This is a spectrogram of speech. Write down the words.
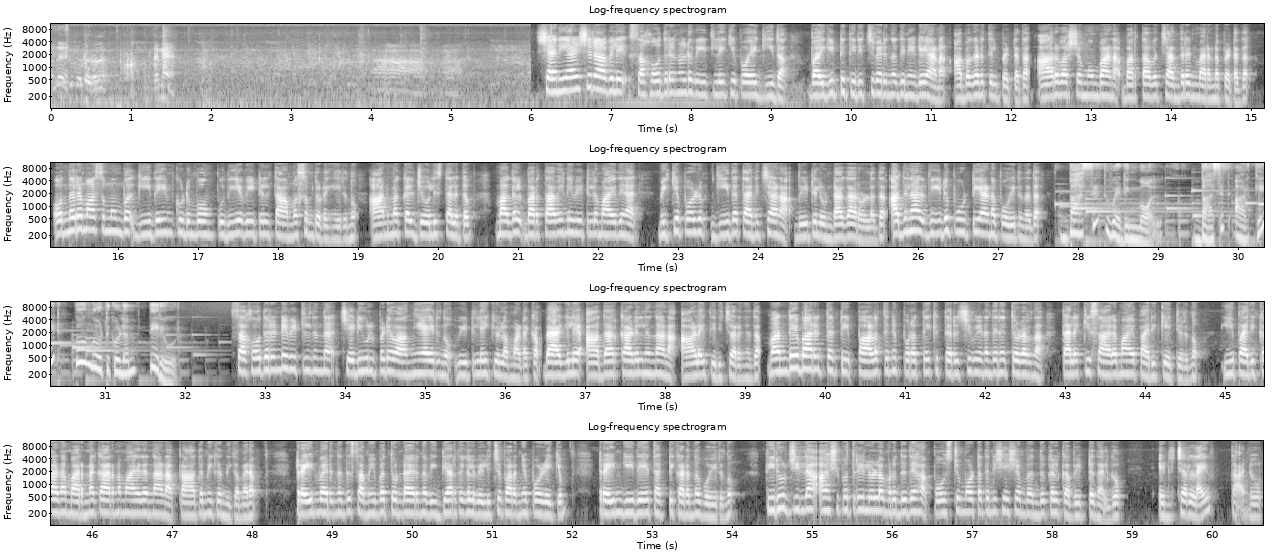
അതെ തന്നെ ആ ആ ശനിയാഴ്ച രാവിലെ സഹോദരങ്ങളുടെ വീട്ടിലേക്ക് പോയ ഗീത വൈകിട്ട് തിരിച്ചു വരുന്നതിനിടെയാണ് അപകടത്തിൽപ്പെട്ടത്. ആറു വർഷം മുമ്പാണ് ഭർത്താവ് ചന്ദ്രൻ മരണപ്പെട്ടത്. ഒന്നര മാസം മുമ്പ് ഗീതയും കുടുംബവും പുതിയ വീട്ടിൽ താമസം തുടങ്ങിയിരുന്നു. ആൺമക്കൾ ജോലിസ്ഥലത്തും മകൾ ഭർത്താവിന്റെ വീട്ടിലുമായതിനാൽ മിക്കപ്പോഴും ഗീത തനിച്ചാണ് വീട്ടിലുണ്ടാകാറുള്ളത്. അതിനാൽ വീട് പൂട്ടിയാണ് പോയിരുന്നത്. Basith wedding mall Basith arcade Poongottukulam Tirur. സഹോദരന്റെ വീട്ടിൽ നിന്ന് ചെടി ഉൾപ്പെടെ വാങ്ങിയായിരുന്നു വീട്ടിലേക്കുള്ള മടക്കം. ബാഗിലെ ആധാർ കാർഡിൽ നിന്നാണ് ആളെ തിരിച്ചറിഞ്ഞത്. വന്ദേ ഭാരത് തട്ടി പാളത്തിന് പുറത്തേക്ക് തെറിച്ചു വീണതിനെ തുടർന്ന് തലയ്ക്ക് സാരമായ പരിക്കേറ്റിരുന്നു. ഈ പരിക്കാണ് മരണകാരണമായതെന്നാണ് പ്രാഥമിക നിഗമനം. ട്രെയിൻ വരുന്നത് സമീപത്തുണ്ടായിരുന്ന വിദ്യാർത്ഥികൾ വിളിച്ചു പറഞ്ഞപ്പോഴേക്കും ട്രെയിൻ ഗീതയെ തട്ടി കടന്നുപോയിരുന്നു. തിരൂർ ജില്ലാ ആശുപത്രിയിലുള്ള മൃതദേഹം പോസ്റ്റ്മോർട്ടത്തിന് ശേഷം ബന്ധുക്കൾക്ക് വിട്ടു നൽകും. Editor live Tanur.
